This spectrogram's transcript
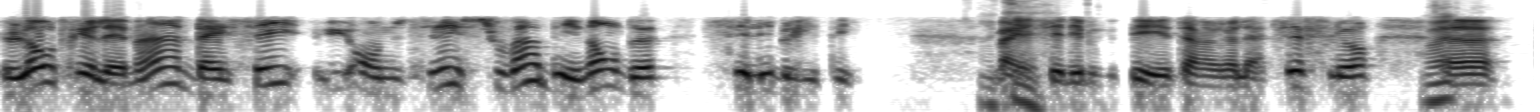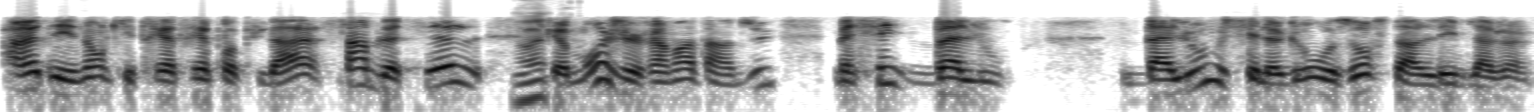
l'autre élément, ben, c'est, on utilise souvent des noms de célébrités. OK. Ben, célébrité étant relatif, là. Ouais. Euh, un des noms qui est très, très populaire, semble-t-il, Ouais. que moi, j'ai jamais entendu, mais c'est Balou. Balou, c'est le gros ours dans le livre de la jungle.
